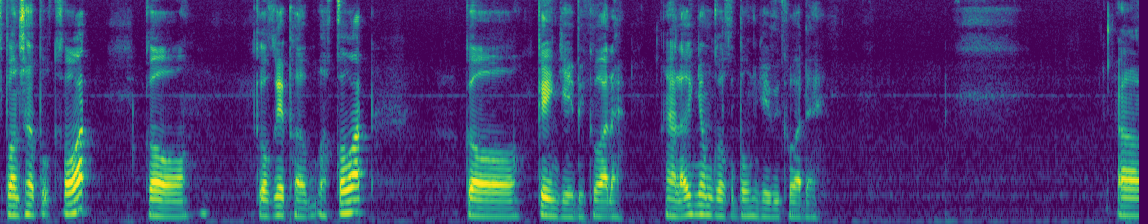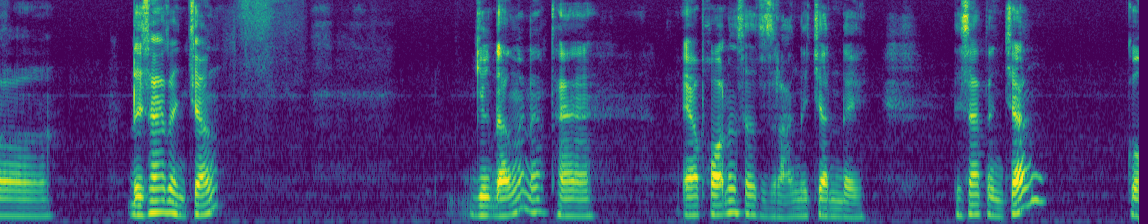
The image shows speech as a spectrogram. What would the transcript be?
sponsor ពួកគាត់ក៏ក៏គេប្រើរបស់គាត់ក៏គេនិយាយពីគាត់ដែរឥឡូវខ្ញុំក៏កំពុងនិយាយពីគាត់ដែរអឺដោយសារតែអញ្ចឹងយើងដឹងណាថា airport ហ្នឹងសើទៅស្រឡាំងនៅចិនដែរដោយសារតែអញ្ចឹងក៏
